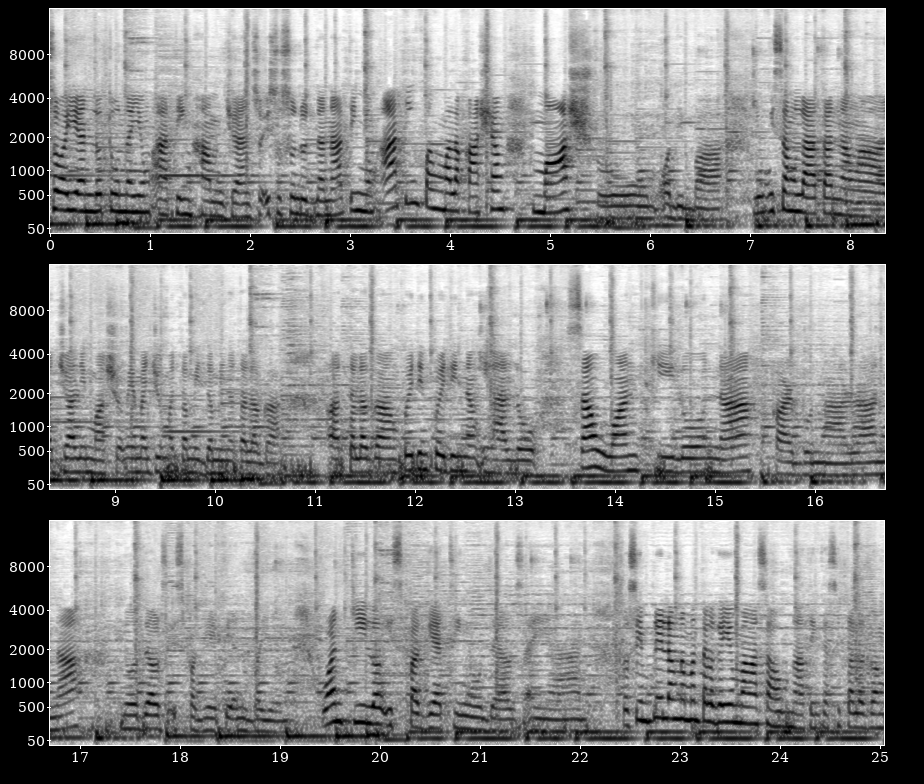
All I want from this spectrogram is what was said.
So, ayan, luto na yung ating ham dyan. So, isusunod na natin yung ating pangmalakasyang mushroom. O, ba Yung isang lata ng ah, Jolly Mushroom, eh, medyo madami-dami na talaga. At talagang pwedeng-pwede nang ihalo sa 1 kilo na carbonara na noodles spaghetti. Ano ba yun? 1 kilo spaghetti noodles. Ayan. So, simple lang naman talaga yung mga sahog natin kasi talagang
